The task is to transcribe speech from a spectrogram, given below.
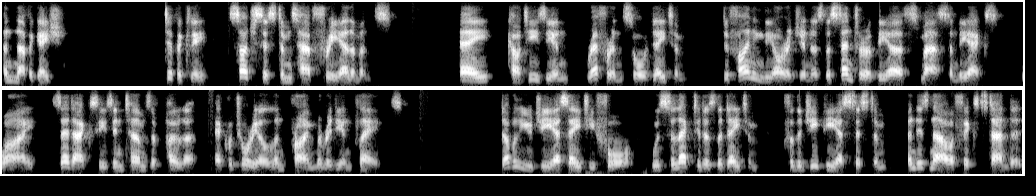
and navigation. Typically, such systems have three elements. A. Cartesian, reference or datum, defining the origin as the center of the Earth's mass and the x, y, z axes in terms of polar, equatorial, and prime meridian planes. WGS 84 was selected as the datum for the GPS system and is now a fixed standard.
